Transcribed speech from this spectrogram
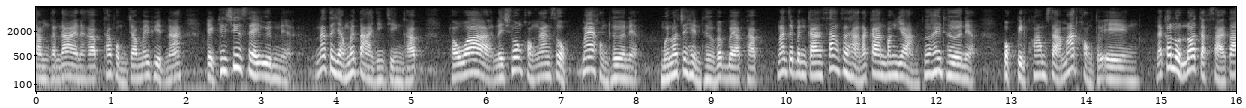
จำกันได้นะครับ ถ้าผมจำไม่ผิดนะ เด็กที่ชื่อเซอึนเนี่ย น่าจะยังไม่ตายจริง ๆ ครับ เพราะว่าในช่วงของงานศพแม่ของเธอเนี่ย เหมือนเราจะเห็นเธอแวบๆครับ น่าจะเป็นการสร้างสถานการณ์บางอย่าง เพื่อให้เธอเนี่ยปกปิดความสามารถของตัวเอง และก็หลุดรอดจากสายตา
